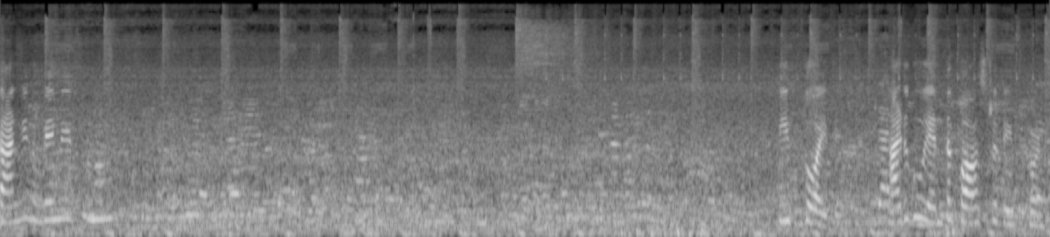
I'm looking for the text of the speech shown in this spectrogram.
దాన్ని నువ్వేం నేర్చుకున్నావు తీసుకో అయితే. అడుగు ఎంత కాస్ట్ తీసుకోండి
